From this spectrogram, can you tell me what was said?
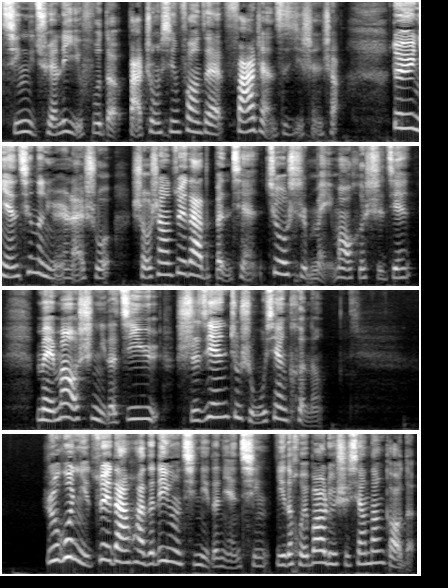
请你全力以赴的把重心放在发展自己身上。对于年轻的女人来说，手上最大的本钱就是美貌和时间。美貌是你的机遇，时间就是无限可能。如果你最大化的利用起你的年轻，你的回报率是相当高的。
